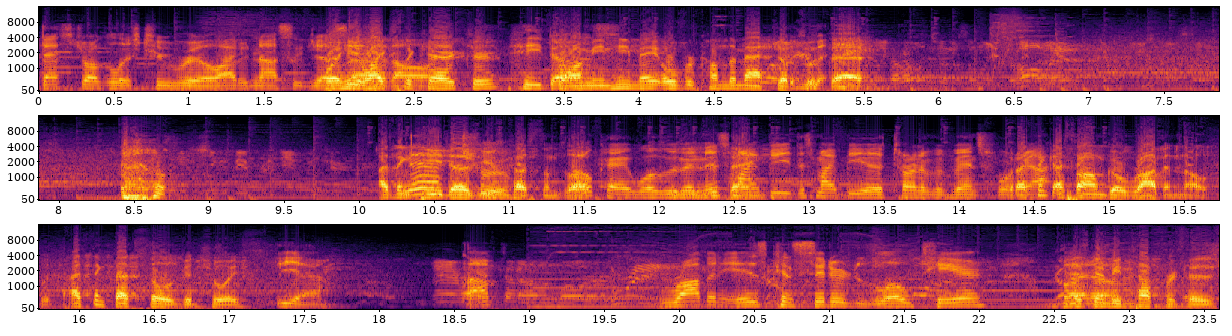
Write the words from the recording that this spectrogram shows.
that struggle is too real. I do not suggest. But he that likes at the all. character. He So I mean, he may overcome the matchups with that. I think Yeah, he does true. use customs though. Okay, well then is the this might be this might be a turn of events for But me. I think I saw him go Robin though. But I think that's still a good choice. yeah. Um, Robin is considered low tier, but it's gonna be um, tough because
